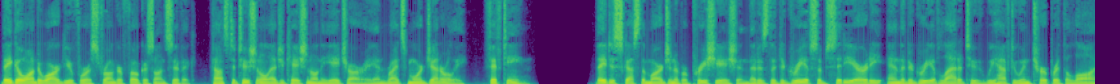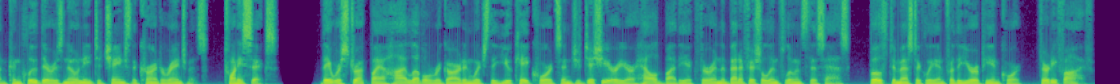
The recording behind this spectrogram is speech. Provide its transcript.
They go on to argue for a stronger focus on civic, constitutional education on the HRA and rights more generally. 15. They discuss the margin of appreciation that is the degree of subsidiarity and the degree of latitude we have to interpret the law and conclude there is no need to change the current arrangements. 26. They were struck by a high level regard in which the UK courts and judiciary are held by the ECtHR and the beneficial influence this has, both domestically and for the European Court. 35.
